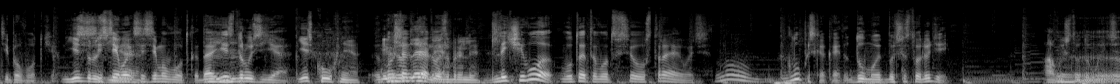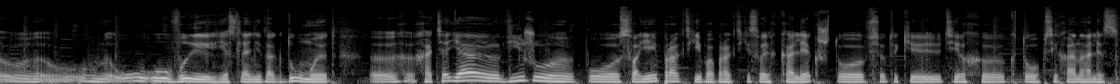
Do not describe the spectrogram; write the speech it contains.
типа водки. Есть друзья. Система, система водка, да, есть друзья. Есть кухня. Ну Их же для этого далее. изобрели. Для чего вот это вот все устраивать? Ну, глупость какая-то, думают большинство людей. А вы что Э, думаете? у- Увы, если они так думают. Э, Хотя я вижу по своей практике и по практике своих коллег, что все-таки тех, э, кто психоанализ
